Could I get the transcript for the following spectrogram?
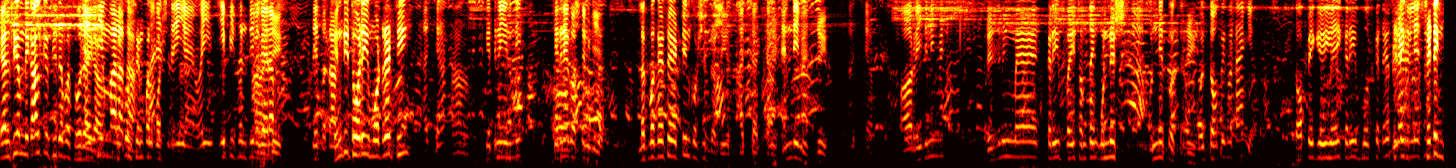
एलसीएम निकाल के सीधे बस हो जाएगा। LCM वाला था। सिंपल क्वेश्चन सही है वही एफिशिएंसी हाँ, वगैरह से बता हिंदी थोड़ी मॉडरेट थी। अच्छा हाँ कितनी हिंदी? कितने क्वेश्चन किए? लगभग ऐसे 18 क्वेश्चन कर दिए। अच्छा अच्छा हिंदी में? जी। अच्छा और रीजनिंग में? रीजनिंग में करीब भाई समथिंग 19 उन्नीस क्वेश्चन जी। कोई टॉपिक बताएँगे? टॉपिक यही यही करीब उसके थे Blood सिटिंग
